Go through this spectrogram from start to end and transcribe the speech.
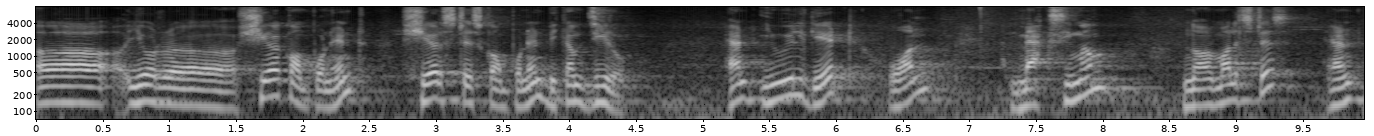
your shear component shear stress component become zero. And you will get one maximum normal stress and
